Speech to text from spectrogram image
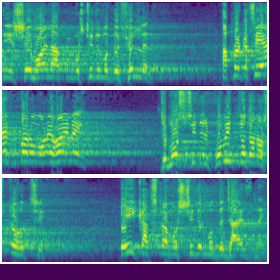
দিয়ে সে ময়লা আপনি মসজিদের মধ্যে ফেললেন। আপনার কাছে একবারও মনে হয় নাই যে মসজিদের পবিত্রতা নষ্ট হচ্ছে। এই কাজটা মসজিদের মধ্যে জায়েজ নেই।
